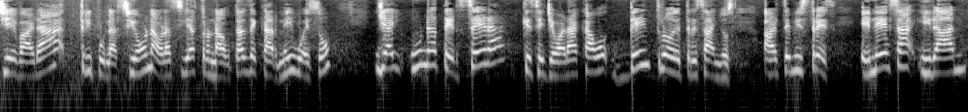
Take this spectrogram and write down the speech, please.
llevará tripulación, ahora sí astronautas de carne y hueso, y hay una tercera que se llevará a cabo dentro de tres años, Artemis 3. En esa irán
